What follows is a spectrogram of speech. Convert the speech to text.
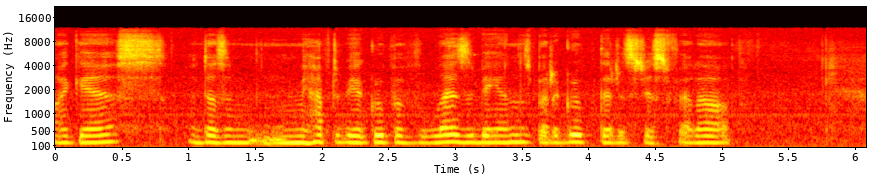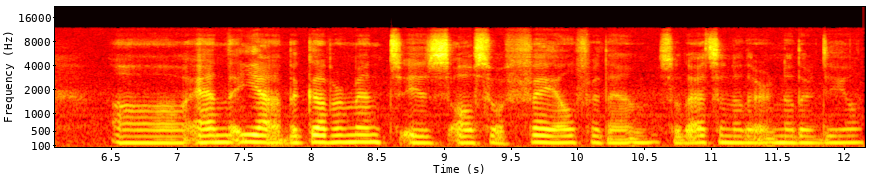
I guess. It doesn't have to be a group of lesbians but a group that is just fed up. Uh, and yeah the government is also a fail for them so that's another another deal.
